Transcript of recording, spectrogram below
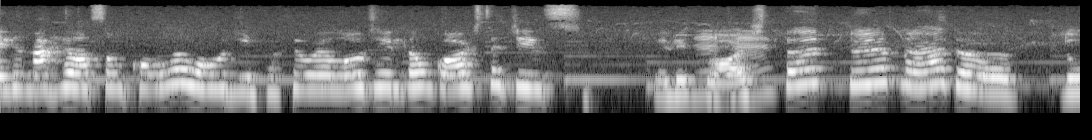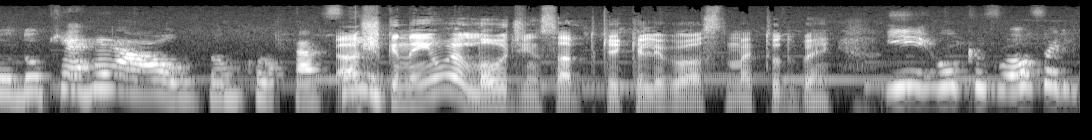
ele na relação com o Elodie, porque o Elodie ele não gosta disso. Ele Uhum. gosta de nada, do, do que é real, vamos colocar assim. Eu acho que nem o Elodin sabe do que, que ele gosta, mas tudo bem. E o Kvolf, ele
